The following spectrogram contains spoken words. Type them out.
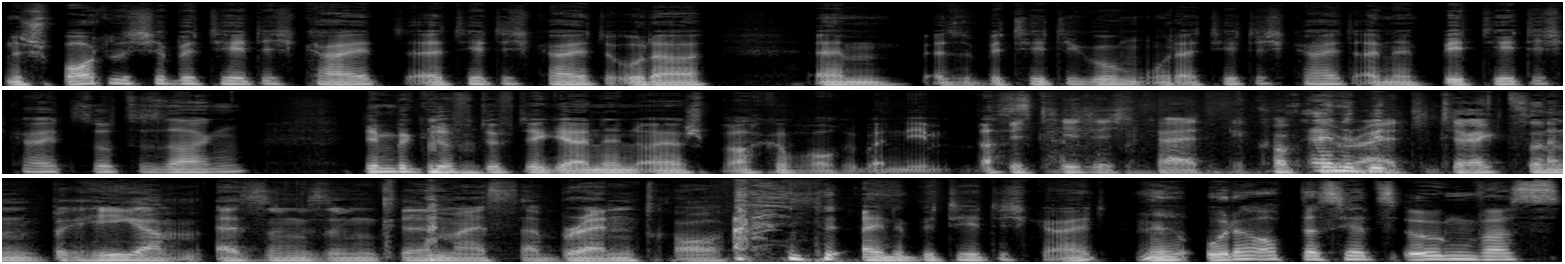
eine sportliche Betätigkeit, äh, Tätigkeit oder ähm, also Betätigung oder Tätigkeit, eine Betätigkeit sozusagen. Den Begriff Mhm. dürft ihr gerne in euer Sprachgebrauch übernehmen. Das Betätigkeit, Eine Copyright, direkt so ein Beheger, also so ein Grillmeister-Brand drauf. eine Betätigkeit. Ne? Oder ob das jetzt irgendwas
